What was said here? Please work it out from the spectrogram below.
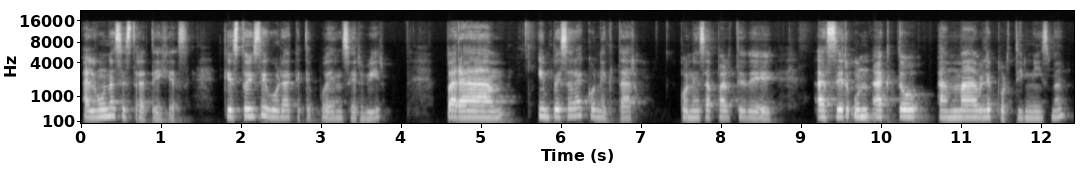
algunas estrategias que estoy segura que te pueden servir para empezar a conectar con esa parte de hacer un acto amable por ti misma,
